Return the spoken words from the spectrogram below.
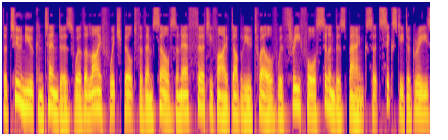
The two new contenders were the Life which built for themselves an F-35W12 with three four-cylinders banks at 60 degrees,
